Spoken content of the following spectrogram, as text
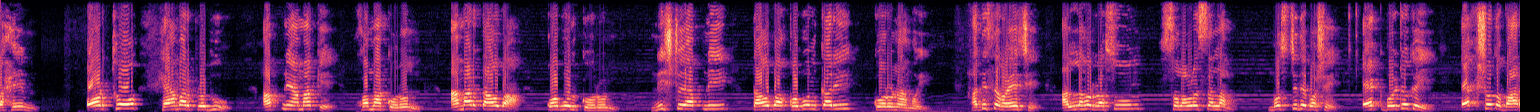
রহিম। অর্থ, হে আমার প্রভু, আপনি আমাকে ক্ষমা করুন, আমার তাওবা কবুল করুন। নিশ্চয় আপনি তাওবা কবুলকারী, করুণাময়ী। হাদিসে রয়েছে, আল্লাহর রাসূল সাল্লাল্লাহু সাল্লাম মসজিদে বসে এক বৈঠকেই একশত বার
